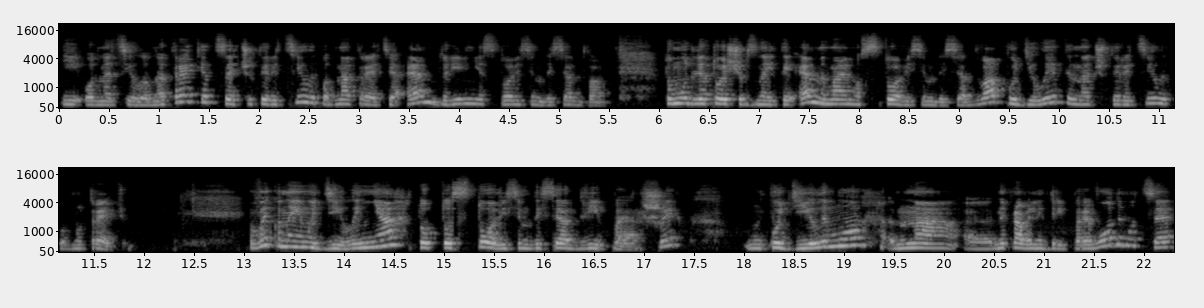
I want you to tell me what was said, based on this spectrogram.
і 1,1 третя це 4,1 третя n дорівнює 182. Тому для того, щоб знайти n, ми маємо 182 поділити на 4,1 третю. Виконаємо ділення, тобто 182 перших поділимо на е, неправильний дріб переводимо, це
